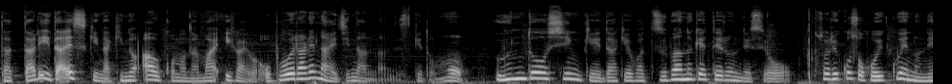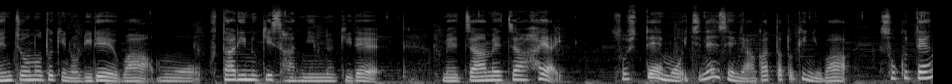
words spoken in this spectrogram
だったり大好きな気の合う子の名前以外は覚えられない次男なんですけども運動神経だけはずば抜けてるんですよ。それこそ保育園の年長の時のリレーはもう2人抜き3人抜きでめちゃめちゃ速い。そしてもう1年生に上がった時には側転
